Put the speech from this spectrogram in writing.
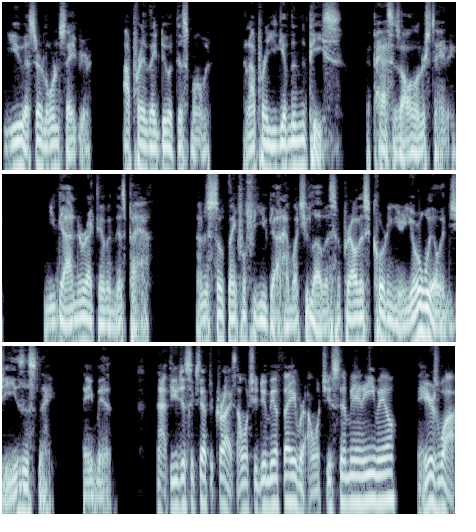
you as their Lord and Savior, I pray they do at this moment. And I pray you give them the peace that passes all understanding. You guide and direct them in this path. I'm just so thankful for you, God, how much you love us. I pray all this according to your will in Jesus' name. Amen. Now, if you just accepted Christ, I want you to do me a favor. I want you to send me an email. And here's why.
